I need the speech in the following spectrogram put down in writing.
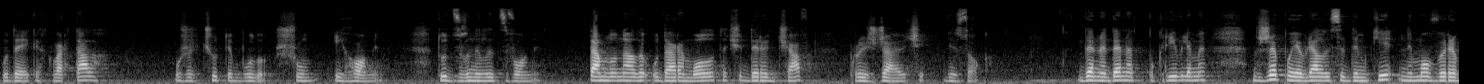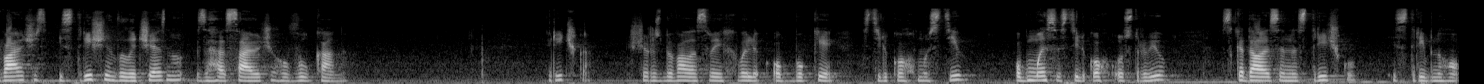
У деяких кварталах уже чути було шум і гомін. Тут дзвонили дзвони. Там лунали удари молота чи деренчав, проїжджаючи візок. Де-не-де над покрівлями вже появлялися димки, немов вириваючись із тріщин величезного згасаючого вулкана. Річка, що розбивала свої хвилі об боки стількох мостів, обмиси стількох островів, скидалася на стрічку із стрібного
